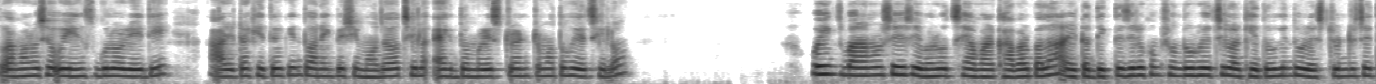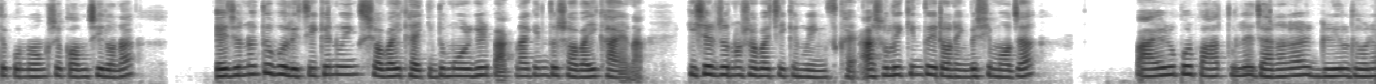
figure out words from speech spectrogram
তো আমার হচ্ছে উইংসগুলো রেডি আর এটা খেতেও কিন্তু অনেক বেশি মজাও ছিল, একদম রেস্টুরেন্টের মতো হয়েছিল। উইংস বানানো শেষ, এবার হচ্ছে আমার খাবার পালা, আর এটা দেখতে যেরকম সুন্দর হয়েছিল আর খেতেও কিন্তু রেস্টুরেন্টের চাইতে কোনো অংশে কম ছিল না। এই জন্যই তো বলি চিকেন উইংস সবাই খায়, কিন্তু মুরগির পাকনা কিন্তু সবাই খায় না। কিসের জন্য সবাই চিকেন উইংস খায়? আসলেই কিন্তু এটা অনেক বেশি মজা। পায়ের উপর পা তুলে জানালার গ্রিল ধরে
